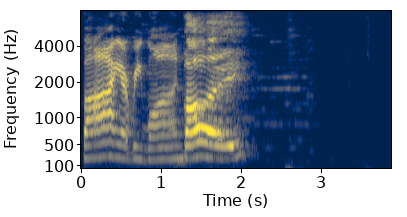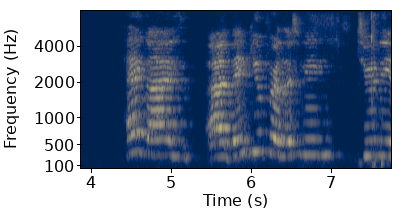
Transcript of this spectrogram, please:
Bye, everyone. Bye. Hey guys, uh, thank you for listening to the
